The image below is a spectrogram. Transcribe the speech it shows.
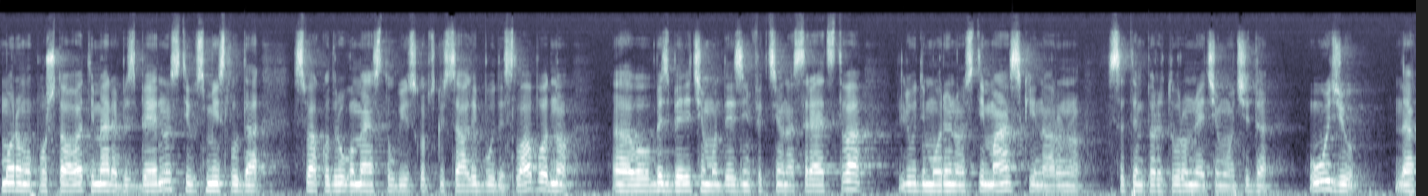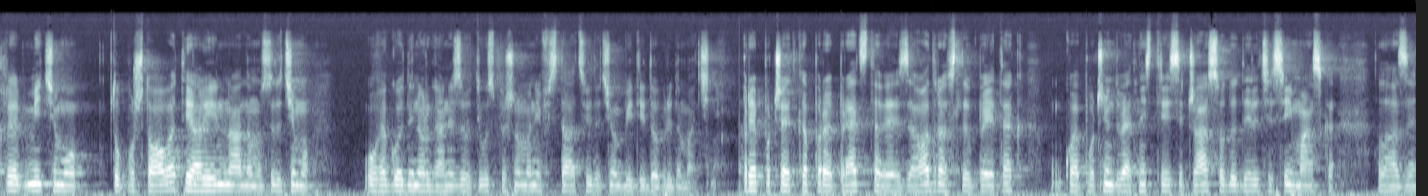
moramo poštovati mere bezbednosti u smislu da svako drugo mesto u bioskopskoj sali bude slobodno, obezbedit ćemo dezinfekcijona sredstva, ljudi moraju nositi maski, naravno sa temperaturom neće moći da uđu, dakle mi ćemo to poštovati, ali nadamo se da ćemo ove godine organizovati uspešnu manifestaciju i da ćemo biti dobri domaćini. Pre početka prve predstave za odrasle u petak, koja počinje 19.30 časa, dodelit će se i maska Laze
